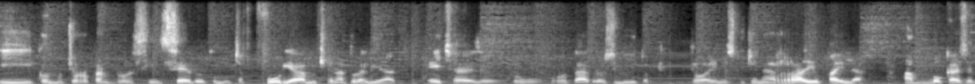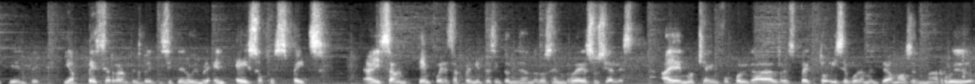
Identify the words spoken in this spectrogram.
y con mucho rock and roll sincero y con mucha furia, mucha naturalidad hecha desde Bogotá, los invito a que vayan a escuchar a Radio Paila, a Boca de Serpiente y a Pez Errante el 27 de noviembre en Ace of Spades. Ahí también pueden estar pendientes sintonizándonos en redes sociales. Ahí hay mucha info colgada al respecto y seguramente vamos a hacer más ruido,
